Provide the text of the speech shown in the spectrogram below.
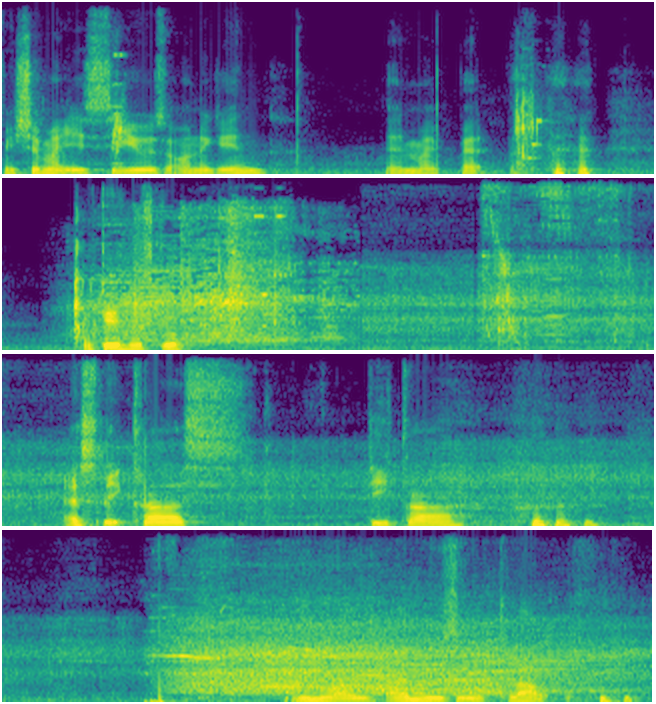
Make sure my ECU is on again, and my pet. okay, let's go. S-League cars, D-car. Meanwhile, I'm using a cloud.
